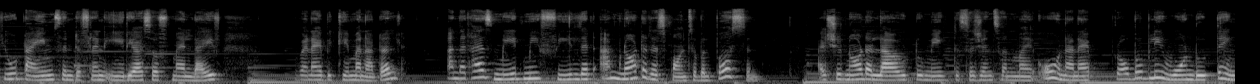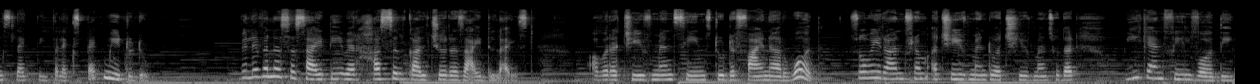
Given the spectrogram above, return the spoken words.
few times in different areas of my life when I became an adult and that has made me feel that I'm not a responsible person. I should not allow to make decisions on my own and I probably won't do things like people expect me to do. We live in a society where hustle culture is idolized. Our achievement seems to define our worth. So we run from achievement to achievement so that we can feel worthy.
